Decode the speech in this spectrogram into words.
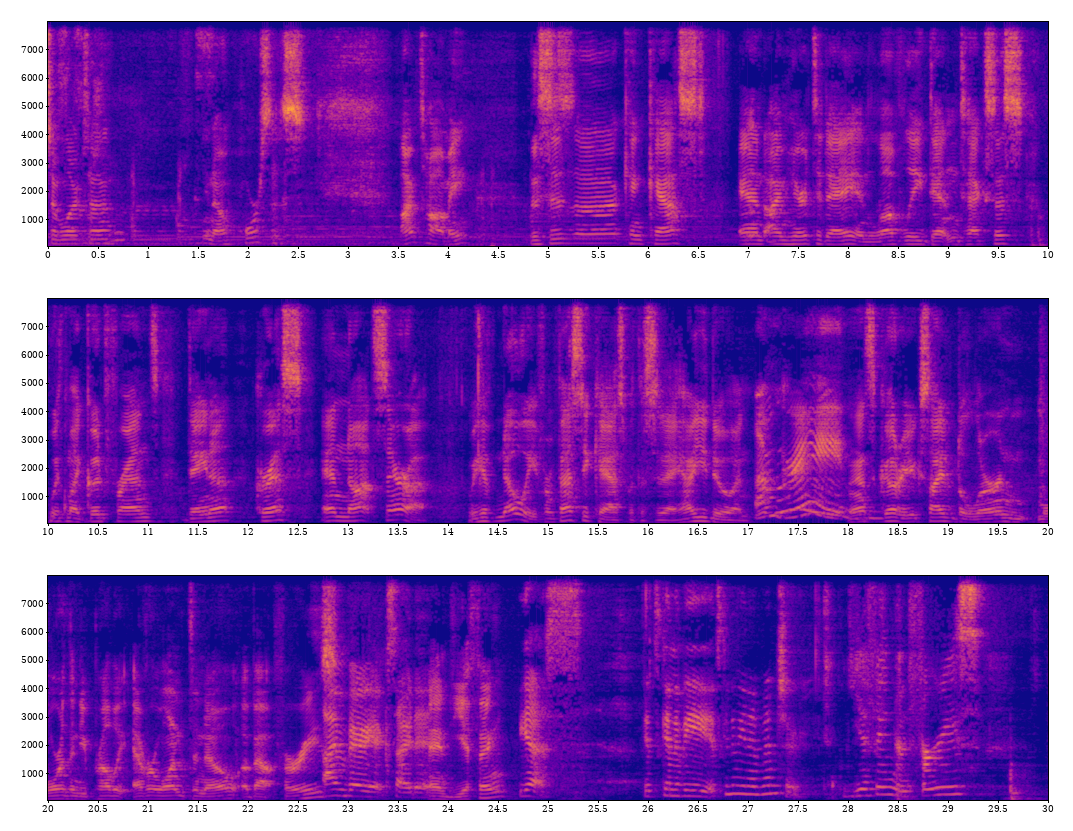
similar to, you know, horses. I'm Tommy. This is uh, Kinkcast, and I'm here today in lovely Denton, Texas, with my good friends Dana, Chris, and not Sarah. We have Noe from FestiCast with us today. How you doing? I'm great. That's good. Are you excited to learn more than you probably ever wanted to know about furries I'm very excited. and yiffing? yes. It's gonna be it's gonna be an adventure. Yiffing and furries.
